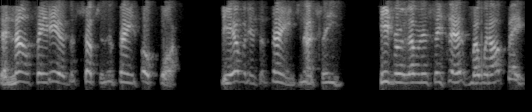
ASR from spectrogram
that now faith is the substance of things hoped for, the evidence of things not seen. Hebrews 11 and 6 says, but without faith,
